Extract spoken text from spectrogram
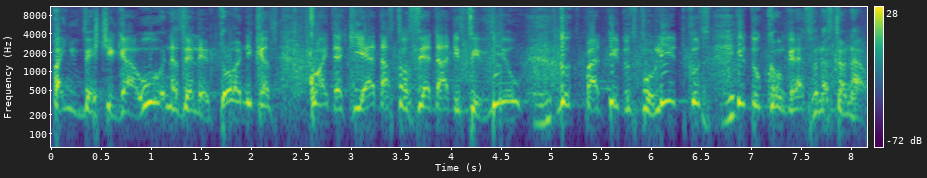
para investigar urnas eletrônicas, coisa que é da sociedade civil, dos partidos políticos e do Congresso Nacional.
